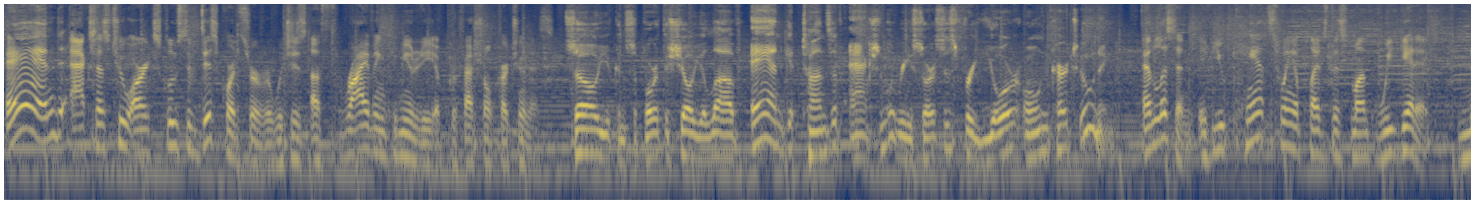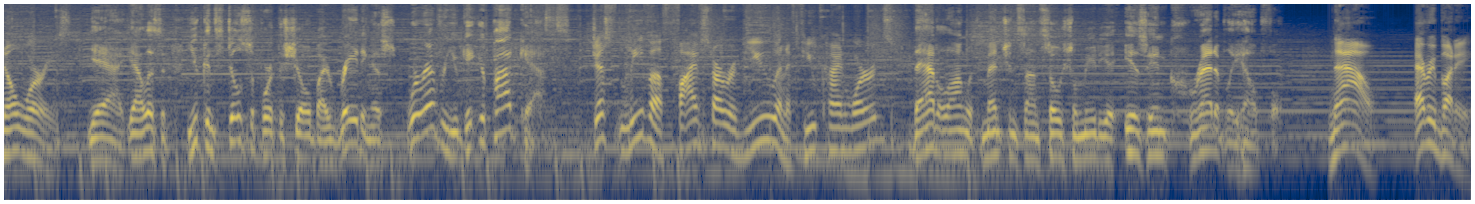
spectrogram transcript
And access to our exclusive Discord server, which is a thriving community of professional cartoonists. So you can support the show you love and get tons of actionable resources for your own cartooning. And listen, if you can't swing a pledge this month, we get it. No worries. Yeah, yeah, listen, you can still support the show by rating us wherever you get your podcasts. Just leave a five star review and a few kind words. That, along with mentions on social media, is incredibly helpful. Now, everybody,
